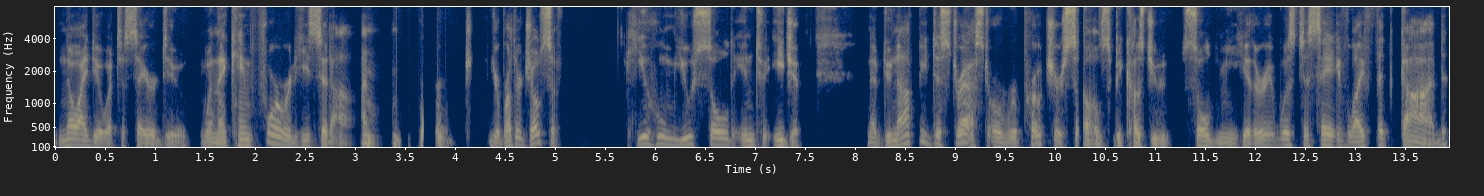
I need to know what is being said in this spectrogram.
No idea what to say or do. When they came forward, he said, I'm your brother Joseph, he whom you sold into Egypt. Now do not be distressed or reproach yourselves because you sold me hither. It was to save life that God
